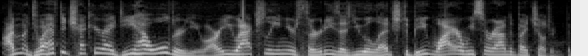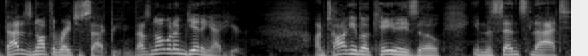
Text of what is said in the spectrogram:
I'm, do I have to check your ID? How old are you? Are you actually in your 30s as you allege to be? Why are we surrounded by children? But that is not the righteous sack beating. That's not what I'm getting at here. I'm talking about K Days, though, in the sense that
